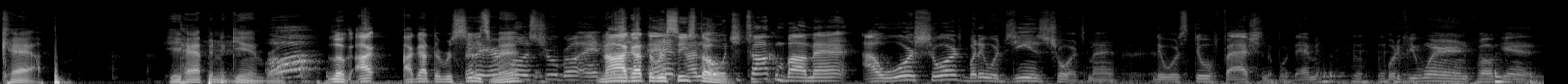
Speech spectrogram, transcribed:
Cap. He happened again, bro. Oh! Look, I I got the receipts, man. is true, bro. And, Nah, and I got the receipts, I know though. what you're talking about, man. I wore shorts, but they were jeans shorts, man. They were still fashionable, damn it. But if you're wearing fucking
